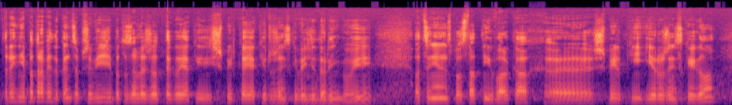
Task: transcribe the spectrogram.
której nie potrafię do końca przewidzieć, bo to zależy od tego, jaki Szpilka, jaki Różański wejdzie do ringu. I oceniając po ostatnich walkach e, Szpilki i Różańskiego, e,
